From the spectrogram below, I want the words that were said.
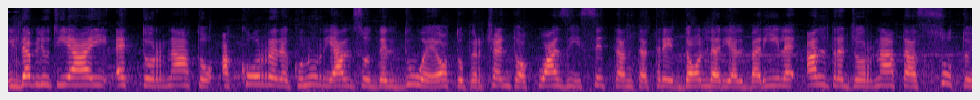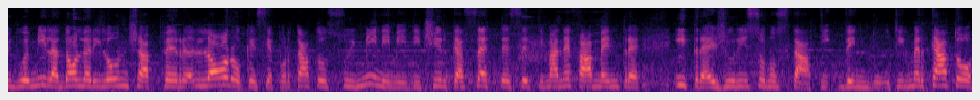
Il WTI è tornato a correre con un rialzo del 2,8% a quasi 73 dollari al barile, altra giornata sotto i 2000 dollari l'oncia per l'oro che si è portato sui minimi di circa sette settimane fa mentre i treasury sono stati venduti. Il mercato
